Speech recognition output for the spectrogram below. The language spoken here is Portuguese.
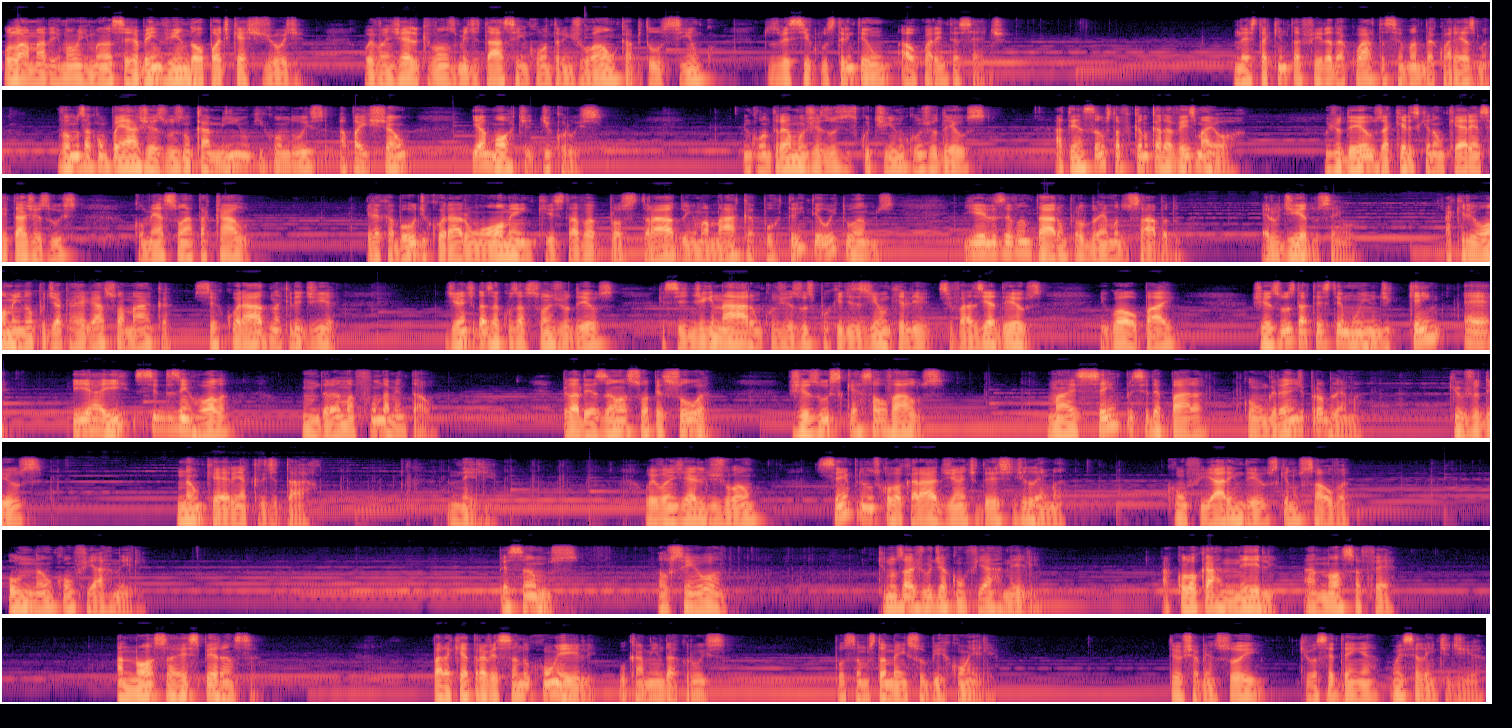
Olá, amado irmão e irmã, seja bem-vindo ao podcast de hoje. O evangelho que vamos meditar se encontra em João, capítulo 5, dos versículos 31 ao 47. Nesta quinta-feira da quarta semana da Quaresma, vamos acompanhar Jesus no caminho que conduz à paixão e à morte de cruz. Encontramos Jesus discutindo com os judeus. A tensão está ficando cada vez maior. Os judeus, aqueles que não querem aceitar Jesus, começam a atacá-lo. Ele acabou de curar um homem que estava prostrado em uma maca por 38 anos e eles levantaram o problema do sábado. Era o dia do Senhor. Aquele homem não podia carregar sua maca, ser curado naquele dia. Diante das acusações de judeus, que se indignaram com Jesus porque diziam que ele se fazia Deus, igual ao Pai, Jesus dá testemunho de quem é e aí se desenrola um drama fundamental. Pela adesão à sua pessoa, Jesus quer salvá-los, mas sempre se depara com um grande problema que os judeus não querem acreditar nele. O Evangelho de João sempre nos colocará diante deste dilema confiar em Deus que nos salva ou não confiar nele. Peçamos ao Senhor que nos ajude a confiar nele, a colocar nele a nossa fé, a nossa esperança, para que atravessando com ele o caminho da cruz, possamos também subir com ele. Deus te abençoe, que você tenha um excelente dia.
